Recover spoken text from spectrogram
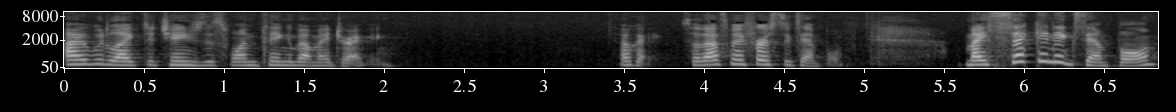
I would like to change this one thing about my driving. Okay, so that's my first example. My second example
